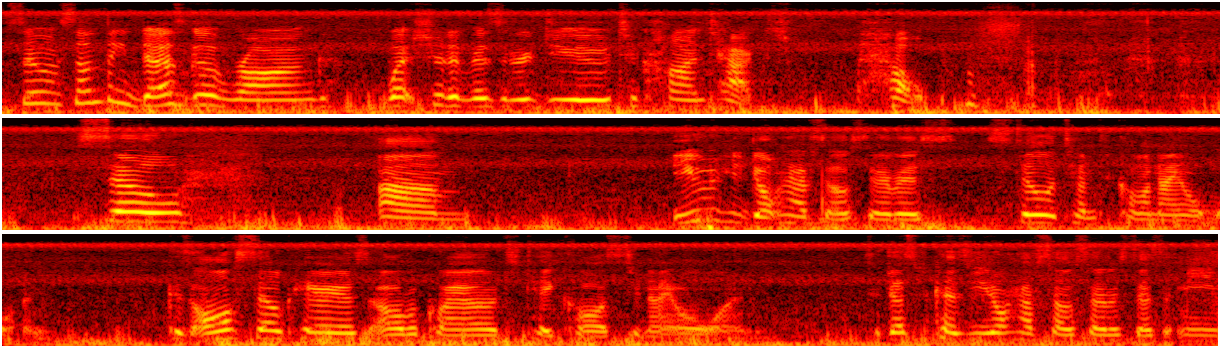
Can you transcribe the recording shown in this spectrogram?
So if something does go wrong, what should a visitor do to contact help? So, um, even if you don't have cell service, still attempt to call 911 because all cell carriers are required to take calls to 911. So just because you don't have cell service doesn't mean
